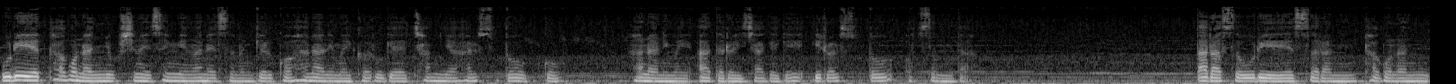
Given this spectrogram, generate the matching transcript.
우리의 타고난 육신의 생명 안에서는 결코 하나님의 거룩에 참여할 수도 없고 하나님의 아들의 자격에 이를 수도 없습니다. 따라서 우리의 옛사람인 타고난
